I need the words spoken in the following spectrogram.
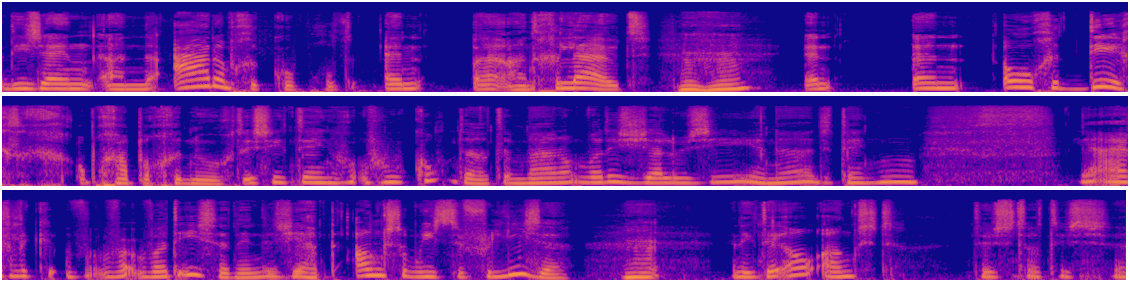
die zijn aan de adem gekoppeld en eh, aan het geluid. En, en ogen dicht, op grappig genoeg. Dus ik denk, hoe, hoe komt dat? En waarom, wat is jaloezie? En, hè, ik denk, hm, Ja, eigenlijk, wat is dat? En dus je hebt angst om iets te verliezen. Hm. En ik denk, oh, angst. Dus dat is... eh,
